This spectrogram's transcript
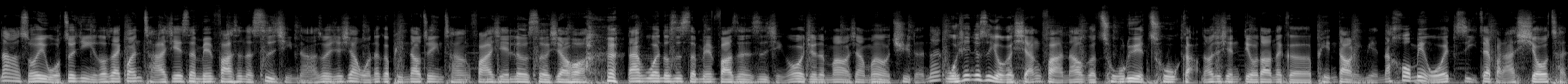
那所以我最近也都在观察一些身边发生的事情啊，所以就像我那个频道最近常常发一些乐色笑话，大部分都是身边发生的事情，我也觉得蛮好笑、蛮有趣的。那我现在就是有个想法，然后有个粗略初稿，然后就先丢到那个频道里面。那后面我会自己再把它修成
